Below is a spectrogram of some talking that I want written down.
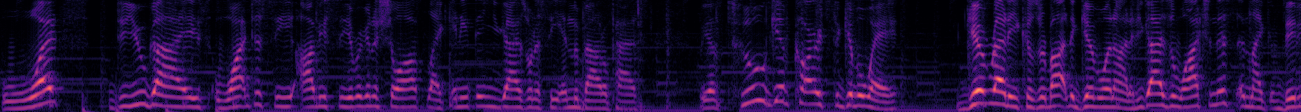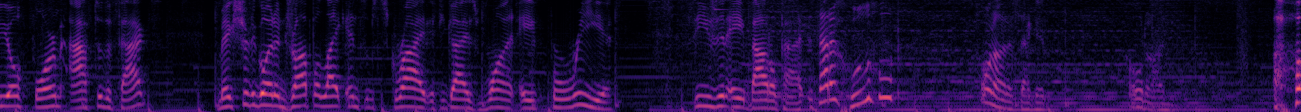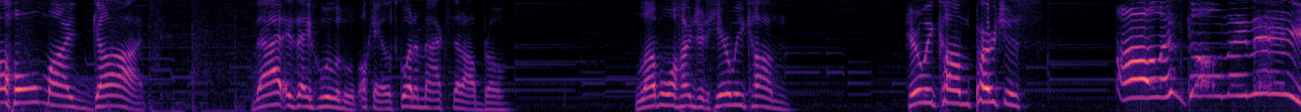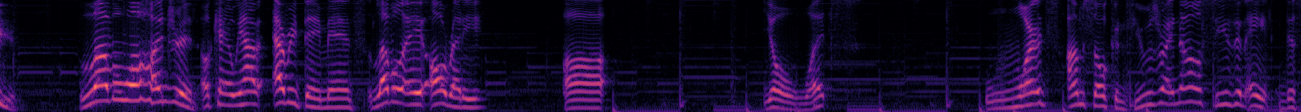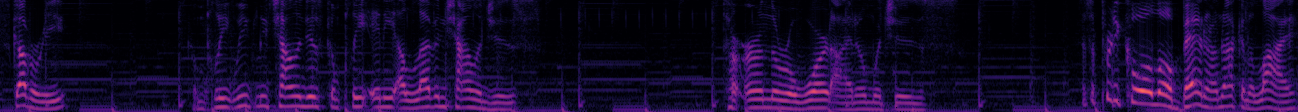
What do you guys want to see? Obviously, we're gonna show off like anything you guys want to see in the battle pass. We have two gift cards to give away. Get ready because we're about to give one out. If you guys are watching this in like video form after the fact, make sure to go ahead and drop a like and subscribe if you guys want a free Season 8 Battle Pass. Is that a hula hoop? Hold on a second. Hold on. Oh my god. That is a hula hoop. Okay, let's go ahead and max that out, bro. Level 100. Here we come. Here we come. Purchase. Oh, let's go, baby. Level 100. Okay, we have everything, man. It's level 8 already. Uh. Yo, what? What? I'm so confused right now. Season 8, Discovery. Complete weekly challenges. Complete any 11 challenges to earn the reward item, which is... That's a pretty cool little banner, I'm not gonna lie.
